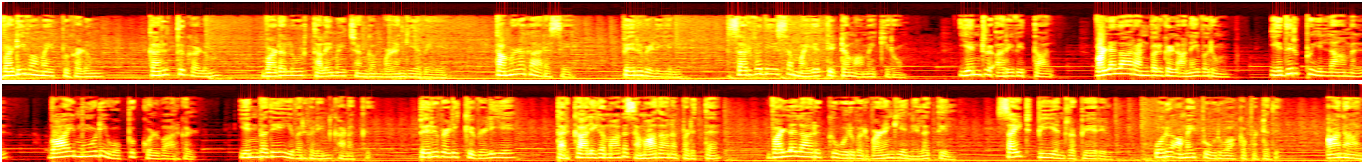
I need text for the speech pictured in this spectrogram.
வடிவமைப்புகளும் கருத்துகளும் வடலூர் தலைமைச் சங்கம் வழங்கியவையே. தமிழக அரசே பெருவெளியில் சர்வதேச மையத்திட்டம் அமைக்கிறோம் என்று அறிவித்தால் வள்ளலார் அன்பர்கள் அனைவரும் எதிர்ப்பு இல்லாமல் வாய் மூடி ஒப்புக்கொள்வார்கள் என்பதே இவர்களின் கணக்கு. பெருவெளிக்கு வெளியே தற்காலிகமாக சமாதானப்படுத்த வள்ளலாருக்கு ஒருவர் வழங்கிய நிலத்தில் சைட் பி என்ற பெயரில் ஒரு அமைப்பு உருவாக்கப்பட்டது. ஆனால்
